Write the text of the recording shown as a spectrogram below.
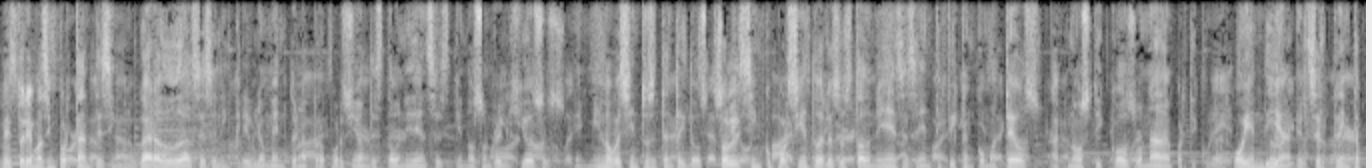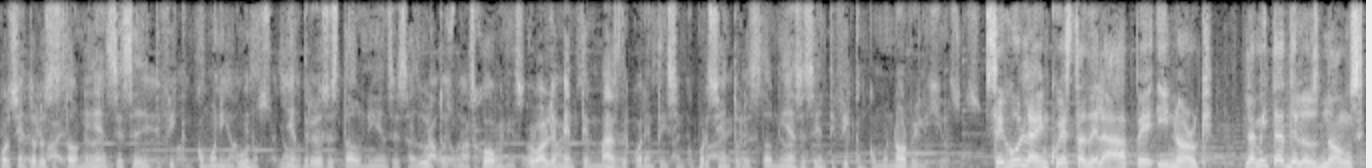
La historia más importante, sin lugar a dudas, es el increíble aumento en la proporción de estadounidenses que no son religiosos. En 1972, solo el 5% de los estadounidenses se identifican como ateos, agnósticos o nada en particular. Hoy en día, el ser 30% de los estadounidenses se identifican como ningunos. Y entre los estadounidenses adultos más jóvenes, probablemente más de 45% de los estadounidenses se identifican como no religiosos. Según la encuesta de la AP y NORC, la mitad de los nones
